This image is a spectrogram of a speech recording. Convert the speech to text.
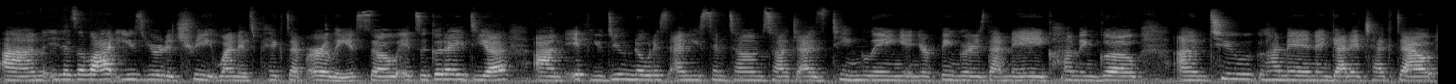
Um, it is a lot easier to treat when it's picked up early. So it's a good idea um, if you do notice any symptoms such as tingling in your fingers that may come and go um, to come in and get it checked out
